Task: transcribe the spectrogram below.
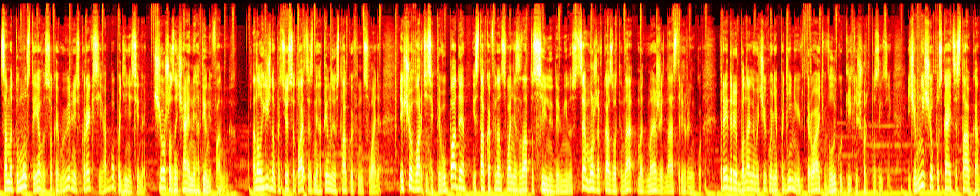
Саме тому стає висока ймовірність корекції або падіння ціни, що ж означає негативний фандинг. Аналогічно працює ситуація з негативною ставкою фінансування. Якщо вартість активу падає і ставка фінансування занадто сильно йде в мінус, це може вказувати на медмежий настрій ринку. Трейдери банально в очікуванні падіння і відкривають велику кількість шорт-позицій. І чим нижче опускається ставка,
